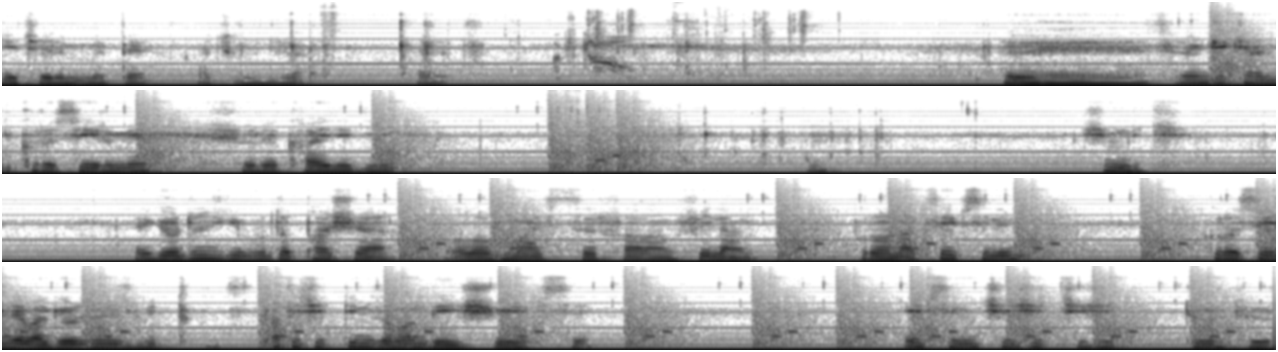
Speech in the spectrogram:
geçelim map'e açılınca. Evet. Evet. Önce kendi crosshair'imi şöyle kaydedeyim. Şimdilik. E, gördüğünüz gibi burada Paşa, Olofmeister falan filan, Pronax hepsinin crosshair'leri var. Gördüğünüz gibi ateş ettiğim zaman değişiyor hepsi. Hepsinin çeşit çeşit, tür tür,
